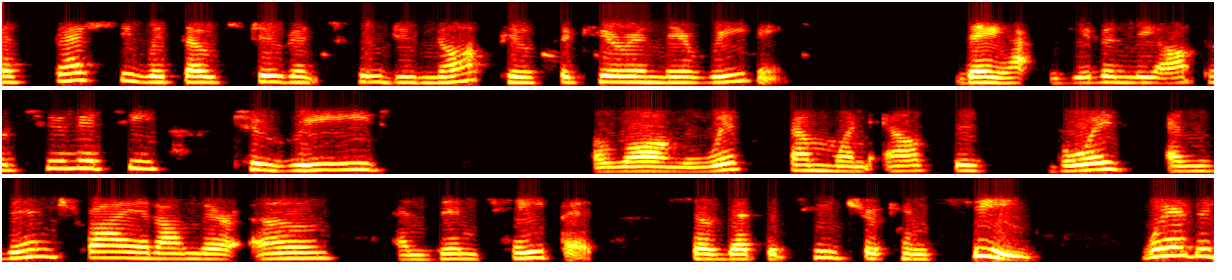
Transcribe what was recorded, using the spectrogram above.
especially with those students who do not feel secure in their reading. They have given the opportunity to read along with someone else's voice and then try it on their own and then tape it so that the teacher can see where the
